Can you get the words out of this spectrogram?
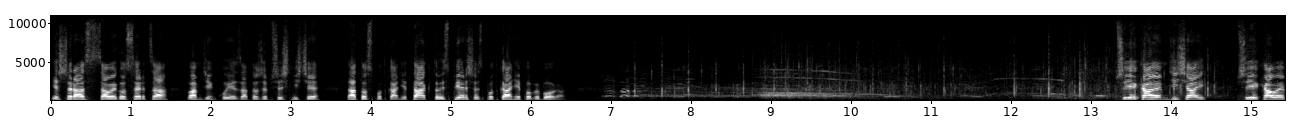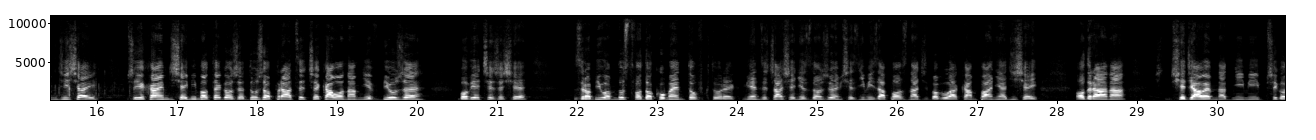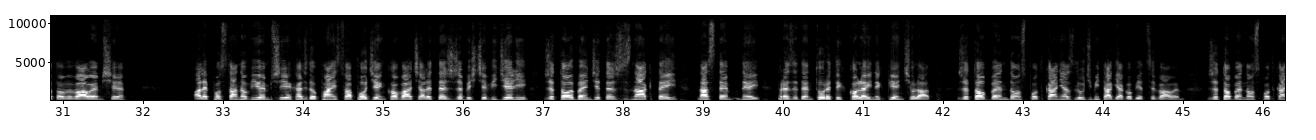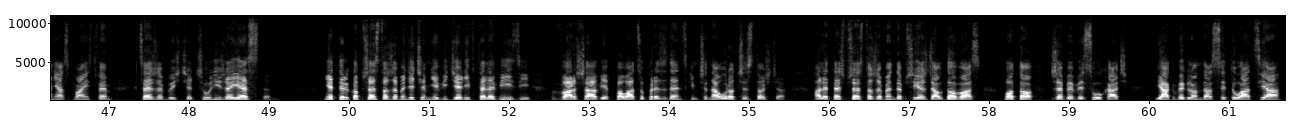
Jeszcze raz z całego serca Wam dziękuję za to, że przyszliście na to spotkanie. Tak, to jest pierwsze spotkanie po wyborach. Przyjechałem dzisiaj, przyjechałem dzisiaj, przyjechałem dzisiaj mimo tego, że dużo pracy czekało na mnie w biurze, bo wiecie, że się zrobiło mnóstwo dokumentów, których w międzyczasie nie zdążyłem się z nimi zapoznać, bo była kampania dzisiaj od rana. Siedziałem nad nimi, przygotowywałem się ale postanowiłem przyjechać do Państwa, podziękować, ale też, żebyście widzieli, że to będzie też znak tej następnej prezydentury tych kolejnych pięciu lat. że to będą spotkania z ludźmi tak, jak obiecywałem, że to będą spotkania z Państwem. Chcę, żebyście czuli, że jestem. Nie tylko przez to, że będziecie mnie widzieli w telewizji, w Warszawie, w Pałacu Prezydenckim czy na uroczystościach, ale też przez to, że będę przyjeżdżał do Was po to, żeby wysłuchać, jak wygląda sytuacja,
